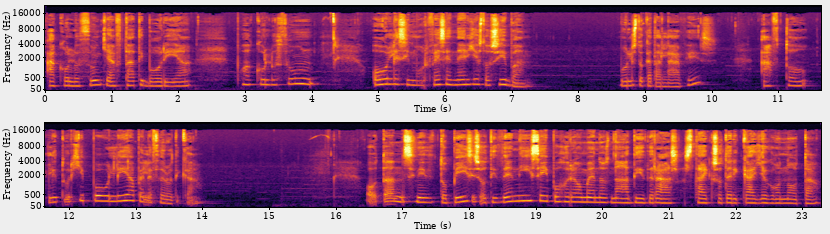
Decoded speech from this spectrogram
Ακολουθούν και αυτά την πορεία που ακολουθούν όλες οι μορφές ενέργειας στο σύμπαν. Μόλις το καταλάβεις, αυτό λειτουργεί πολύ απελευθερωτικά. Όταν συνειδητοποιήσεις ότι δεν είσαι υποχρεωμένος να αντιδράς στα εξωτερικά γεγονότα,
